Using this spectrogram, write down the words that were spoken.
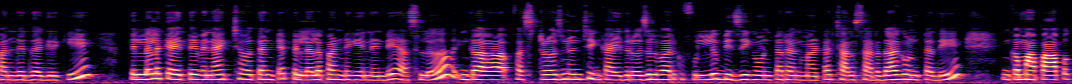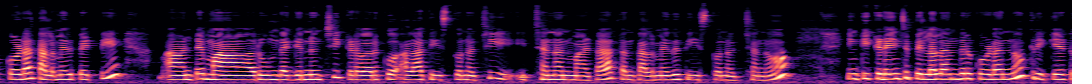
పందిరి దగ్గరికి. పిల్లలకైతే వినాయక చవితి అంటే పిల్లల పండుగేనండి అసలు. ఇంకా ఫస్ట్ రోజు నుంచి ఇంకా ఐదు రోజుల వరకు ఫుల్ బిజీగా ఉంటారనమాట చాలా సరదాగా ఉంటుంది. ఇంకా మా పాపకు కూడా తల మీద పెట్టి అంటే మా రూమ్ దగ్గర నుంచి ఇక్కడ వరకు అలా తీసుకొని వచ్చి ఇచ్చాను అనమాట తన తల మీద తీసుకొని వచ్చాను. ఇంక ఇక్కడ ఏంచి పిల్లలందరూ కూడాను క్రికెట్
